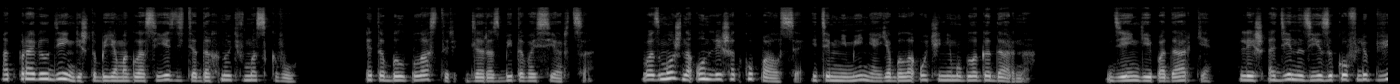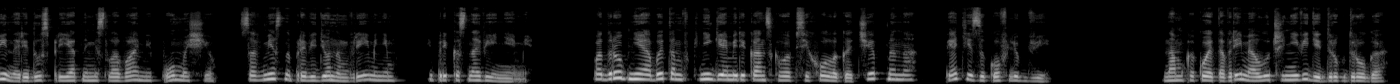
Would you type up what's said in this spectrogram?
отправил деньги, чтобы я могла съездить отдохнуть в Москву. Это был пластырь для разбитого сердца. Возможно, он лишь откупался, и тем не менее я была очень ему благодарна. Деньги и подарки Лишь один из языков любви наряду с приятными словами, помощью, совместно проведенным временем и прикосновениями. Подробнее об этом в книге американского психолога Чепмена «Пять языков любви». Нам какое-то время лучше не видеть друг друга.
